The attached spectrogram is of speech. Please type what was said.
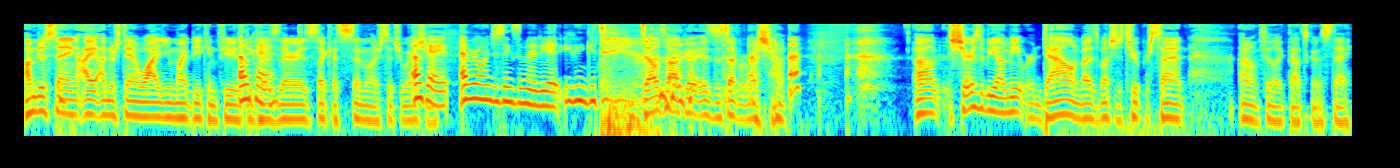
I'm just saying I understand why you might be confused Okay. because there is like a similar situation. Okay, everyone just thinks I'm an idiot. You can continue. Del Taco is a separate restaurant. Um, shares of Beyond Meat were down by as much as 2%. I don't feel like that's going to stay.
